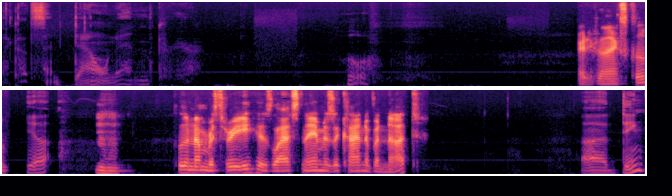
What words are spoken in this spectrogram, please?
That got sent down in the career. Oh, Ready for the next clue? yeah. hmm Clue number three. His last name is a kind of a nut. Uh, Ding.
